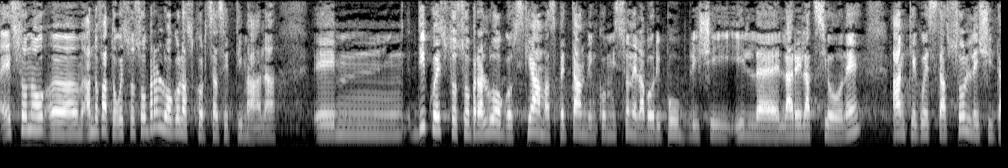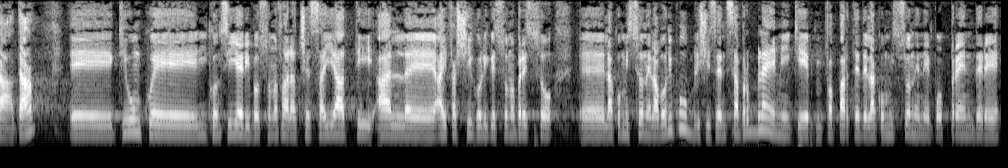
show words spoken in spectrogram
e, e sono, eh, hanno fatto questo sopralluogo la scorsa settimana. Ehm, di questo sopralluogo stiamo aspettando in Commissione Lavori Pubblici il, la relazione, anche questa sollecitata. Eh, chiunque i consiglieri possono fare accesso agli atti al, eh, ai fascicoli che sono presso eh, la Commissione Lavori Pubblici senza problemi, chi fa parte della Commissione ne può prendere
